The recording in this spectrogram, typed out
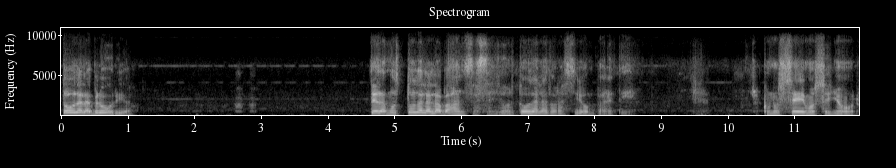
toda la gloria. Te damos toda la alabanza, Señor, toda la adoración para ti. Reconocemos, Señor,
